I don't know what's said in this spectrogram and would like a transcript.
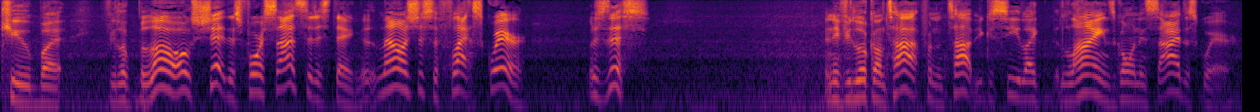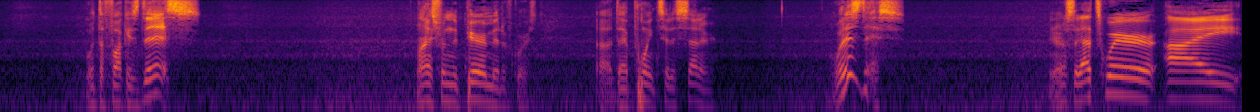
cube. But if you look below, oh shit, there's four sides to this thing. Now it's just a flat square. What is this? And if you look on top, from the top, you can see like lines going inside the square. What the fuck is this? Lines from the pyramid, of course, uh, that point to the center. What is this? You know, so that's where I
